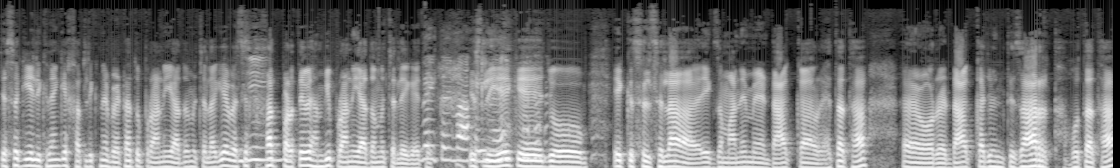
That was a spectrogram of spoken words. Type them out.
جیسا کہ یہ لکھ رہے ہیں کہ خط لکھنے بیٹھا تو پرانی یادوں میں چلا گیا ویسے جی۔ خط پڑھتے ہوئے ہم بھی پرانی یادوں میں چلے گئے تھے۔ اس لیے کہ جو ایک سلسلہ ایک زمانے میں ڈاک کا رہتا تھا اور ڈاک کا جو انتظار ہوتا تھا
